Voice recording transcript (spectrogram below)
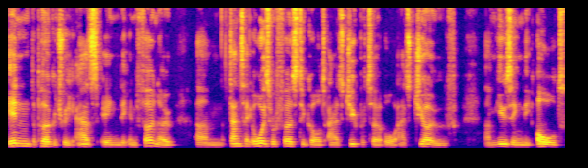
in the Purgatory, as in the Inferno, Dante always refers to God as Jupiter or as Jove, using the old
